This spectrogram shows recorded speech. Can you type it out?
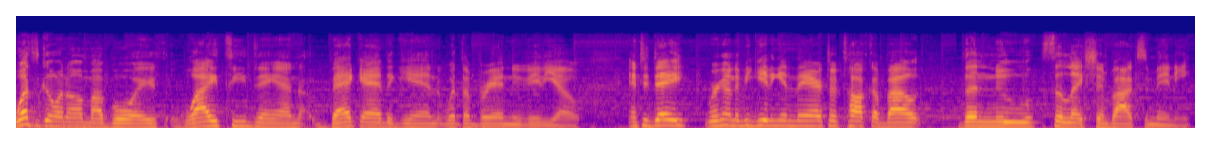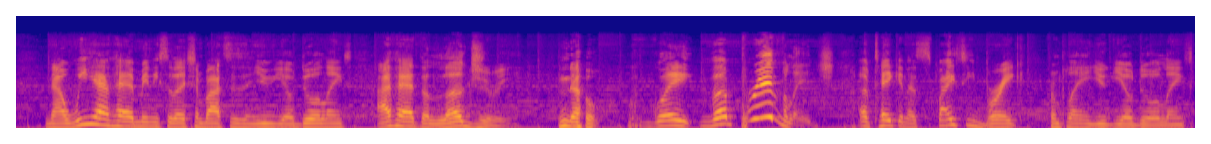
What's going on, my boys? YT Dan back at it again with a brand new video. And today we're going to be getting in there to talk about the new Selection Box Mini. Now, we have had many selection boxes in Yu-Gi-Oh! Duel Links. I've had the luxury, no, wait, the privilege of taking a spicy break from playing Yu-Gi-Oh! Duel Links.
